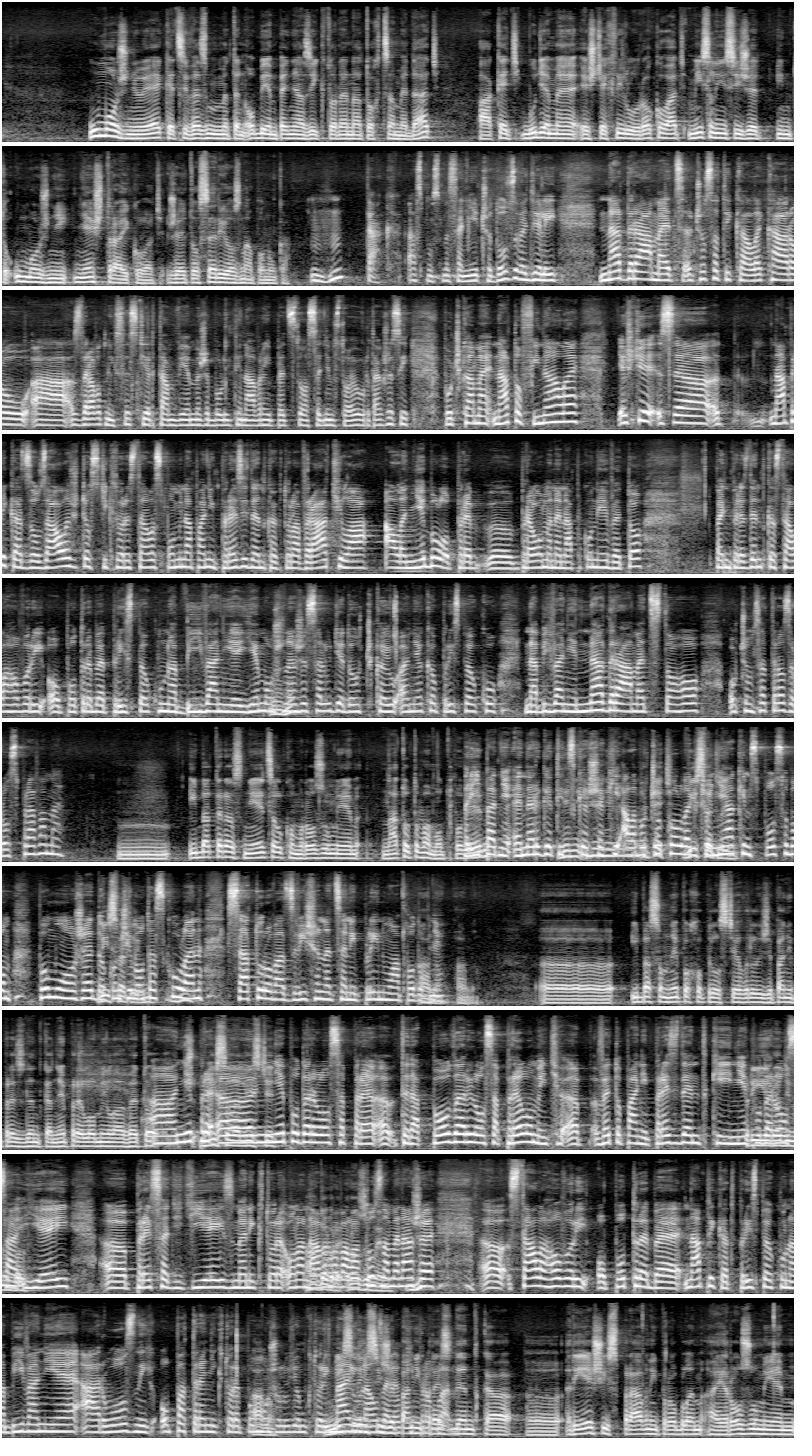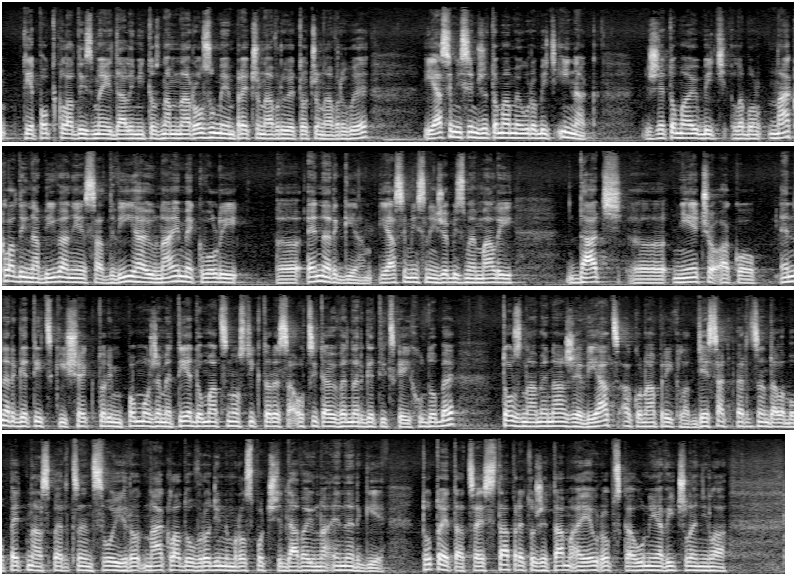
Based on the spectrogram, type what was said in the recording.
umožňuje, keď si vezmeme ten objem peňazí, ktoré na to chceme dať, a keď budeme ešte chvíľu rokovať, myslím si, že im to umožní neštrajkovať, že je to seriózna ponuka. Uh-huh. Tak, aspoň sme sa niečo dozvedeli. Nad rámec, čo sa týka lekárov a zdravotných sestier, tam vieme, že boli tie návrhy 500 a 700 eur, takže si počkáme na to finále. Ešte z, napríklad zo záležitosti, ktoré stále spomína pani prezidentka, ktorá vrátila, ale nebolo pre, e, prelomené napokon jej veto, Pani prezidentka stále hovorí o potrebe príspevku na bývanie. Je možné, uh-huh. že sa ľudia dočkajú aj nejakého príspevku na bývanie nad rámec toho, o čom sa teraz rozprávame? Mm, iba teraz nie celkom rozumiem, na toto vám odpoviem. Prípadne energetické nie, nie, nie, šeky alebo čokoľvek, čo nejakým spôsobom pomôže, dokončím otázku, len saturovať zvýšené ceny plynu a podobne. Áno, áno. Uh, iba som nepochopil, ste hovorili, že pani prezidentka neprelomila veto. Uh, nepre, uh, ste... Nepodarilo sa, pre, uh, teda podarilo sa prelomiť uh, veto pani prezidentky, nepodarilo sa jej presadiť jej zmeny, ktoré ona A, navrhovala. Dobre, to znamená, mm-hmm. že stále hovorí o potrebe napríklad príspevku na bývanie a rôznych opatrení, ktoré pomôžu Áno. ľuďom, ktorí Myslím majú naozaj si, že pani problém. prezidentka rieši správny problém aj rozumiem, tie podklady sme jej dali, mi to znamená, rozumiem, prečo navrhuje to, čo navrhuje funguje. Ja si myslím, že to máme urobiť inak. Že to majú byť, lebo náklady na bývanie sa dvíhajú najmä kvôli e, energiám. Ja si myslím, že by sme mali dať e, niečo ako energetický šek, ktorým pomôžeme tie domácnosti, ktoré sa ocitajú v energetickej chudobe. To znamená, že viac ako napríklad 10% alebo 15% svojich nákladov v rodinnom rozpočte dávajú na energie. Toto je tá cesta, pretože tam aj Európska únia vyčlenila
